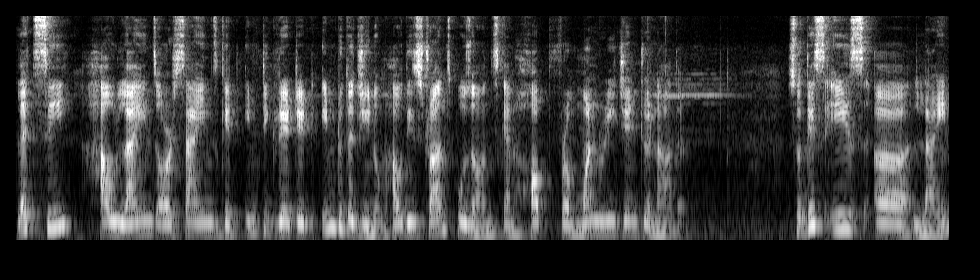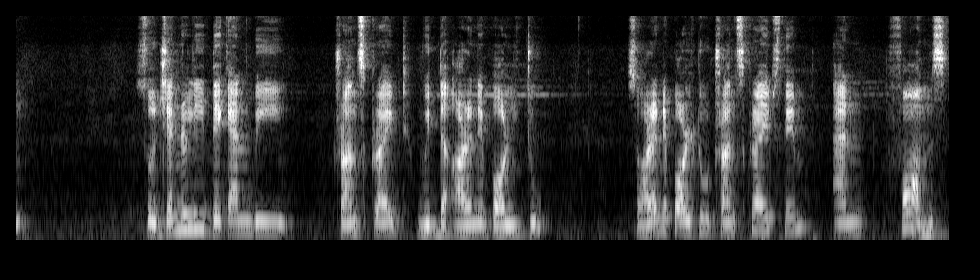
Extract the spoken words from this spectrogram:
Let's see how lines or sines get integrated into the genome, how these transposons can hop from one region to another. So this is a line so generally they can be transcribed with the RNA pol 2. So RNA pol 2 transcribes them and forms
